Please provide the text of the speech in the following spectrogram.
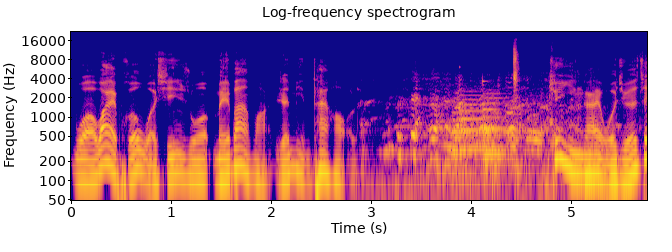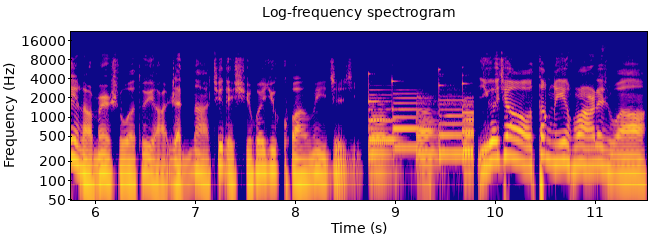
我外婆，我心说没办法，人品太好了。”这应该，我觉得这老妹儿说对啊，人呐就得学会去宽慰自己。一个叫邓梨花的说啊，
